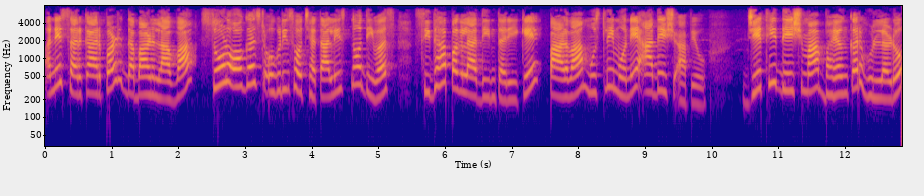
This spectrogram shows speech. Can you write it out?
અને સરકાર પર દબાણ લાવવા સોળ ઓગસ્ટ ઓગણીસો છેતાલીસ નો દિવસ સીધા પગલા દિન તરીકે પાળવા મુસ્લિમોને આદેશ આપ્યો, જેથી દેશમાં ભયંકર હુલ્લડો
